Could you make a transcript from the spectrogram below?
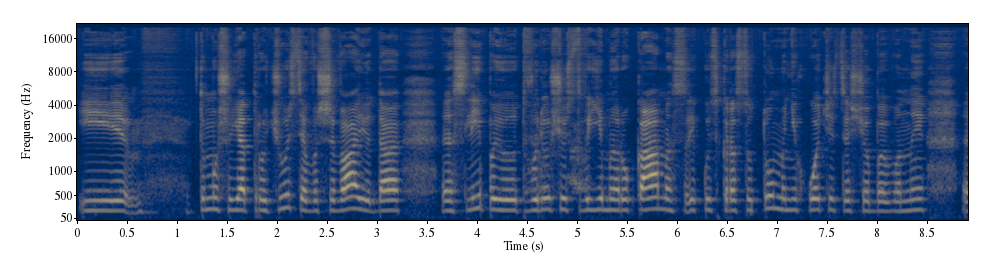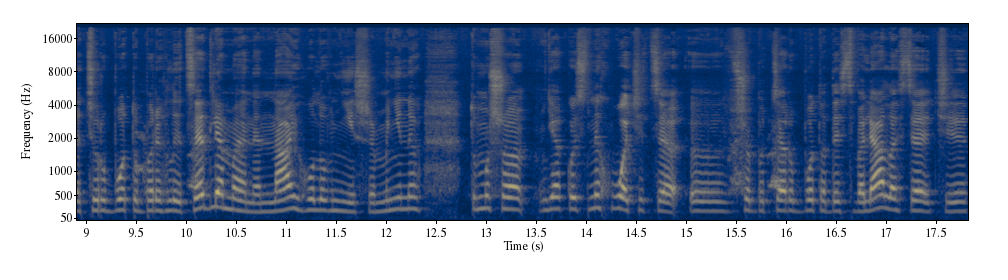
І тому що я тручуся, вишиваю, да, е, сліпаю, творю щось своїми руками, якусь красоту. Мені хочеться, щоб вони е, цю роботу берегли. Це для мене найголовніше. Мені не тому що якось не хочеться, е, щоб ця робота десь валялася, чи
